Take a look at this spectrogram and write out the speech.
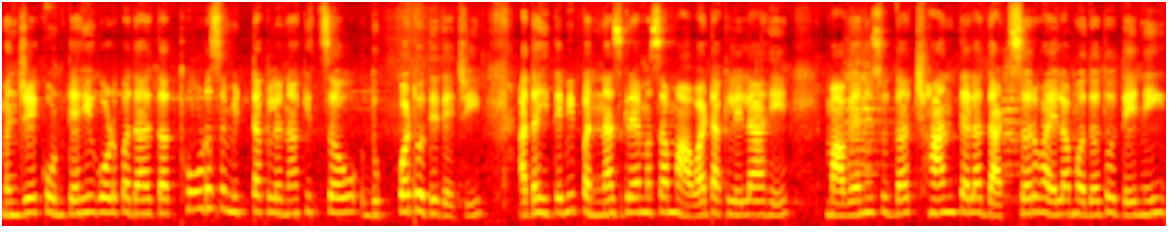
म्हणजे कोणत्याही गोड पदार्थात थोडंसं मीठ टाकलं ना की चव दुप्पट होते त्याची. आता इथे मी पन्नास ग्रॅम असा मावा टाकलेला आहे. माव्याने सुद्धा छान त्याला दाटसर व्हायला मदत होते. आणि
